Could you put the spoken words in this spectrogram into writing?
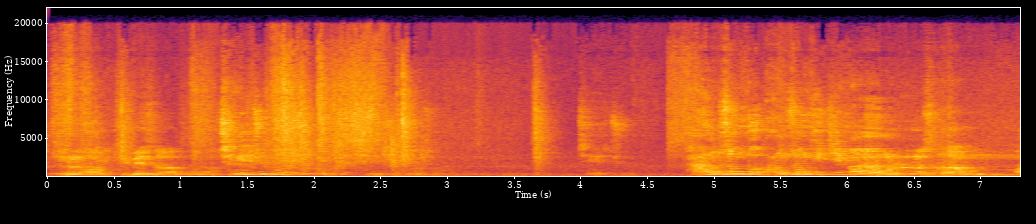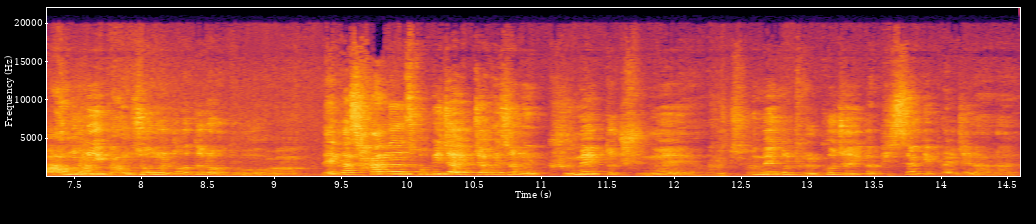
그리고 어디 김에서 갔네요. 제주도에서도 오세요. 제주도에서. 제주. 방송도 방송이지만 모르는 사람 아무리 방송을 떠들어도 어. 내가 사는 소비자 입장에서는 금액도 중요해요. 그렇죠. 금액을 결코 저희가 비싸게 팔진 않아요.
